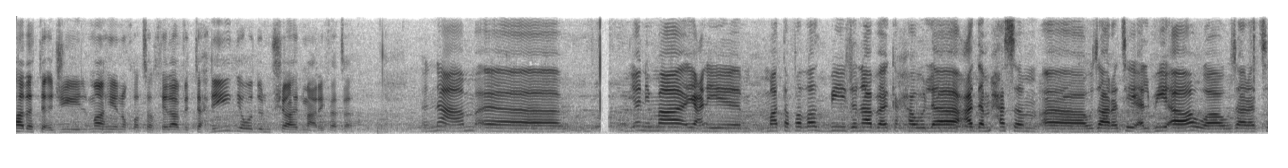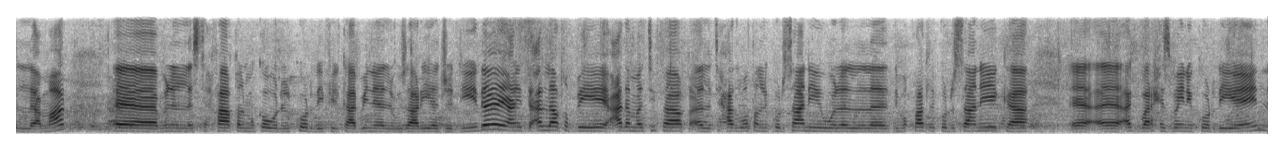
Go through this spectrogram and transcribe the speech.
هذا التأجيل؟ ما هي نقطة الخلاف بالتحديد يود المشاهد معرفته. نعم آه يعني ما يعني ما تفضلت بجنابك حول عدم حسم وزارتي البيئة ووزارة الإعمار من الاستحقاق المكون الكردي في الكابينة الوزارية الجديدة. يعني تعلق بعدم اتفاق الاتحاد الوطني الكردستاني والديمقراط الكردستاني كأكبر حزبين كرديين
